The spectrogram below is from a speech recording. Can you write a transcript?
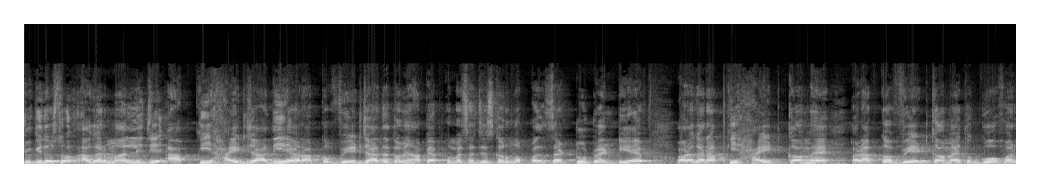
क्योंकि दोस्तों, अगर मान लीजिए आपकी हाइट ज़्यादा है और आपका वेट ज़्यादा है तो यहाँ पे आपको मैं सजेस्ट करूँगा पल्सर 220 एफ़ और अगर आपकी हाइट कम है और आपका वेट कम है तो गो फॉर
